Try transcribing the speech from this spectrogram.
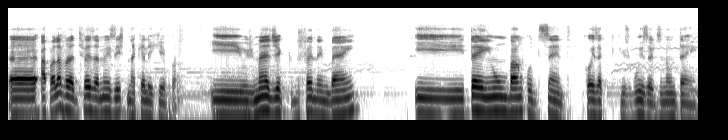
Eh, a palavra defesa não existe naquela equipa. e os Magic defendem bem e têm um banco decente, coisa que os Wizards não têm.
